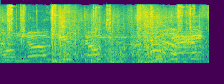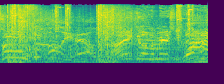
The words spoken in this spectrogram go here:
Oh no, you don't! You damn fool! Holy hell! I ain't gonna miss twice!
